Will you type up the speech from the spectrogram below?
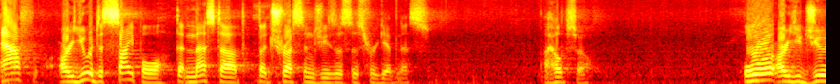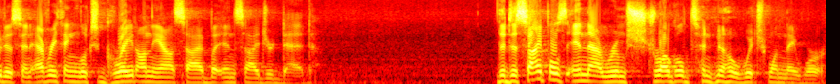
Are you a disciple that messed up but trusts in Jesus' forgiveness? I hope so. Or are you Judas and everything looks great on the outside, but inside you're dead? The disciples in that room struggled to know which one they were.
